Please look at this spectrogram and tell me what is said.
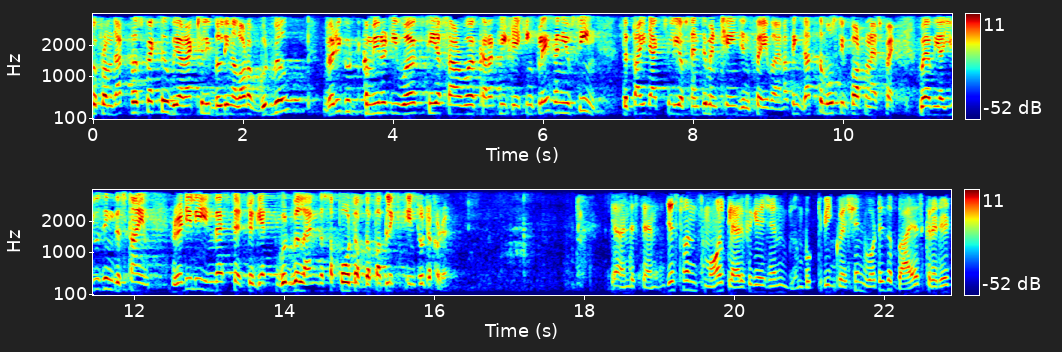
So from that perspective, we are actually building a lot of goodwill, very good community work, CSR work currently taking place, and you've seen the tide actually of sentiment change in favor. And I think that's the most important aspect where we are using this time readily invested to get goodwill and the support of the public in Tuticorin. Yeah, understand. Just one small clarification, bookkeeping question. What is the buyer's credit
